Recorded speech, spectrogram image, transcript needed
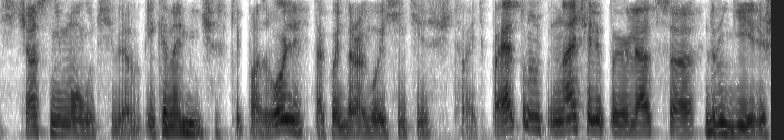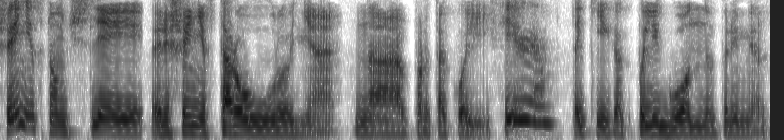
сейчас не могут себе экономически позволить такой дорогой сети существовать. Поэтому начали появляться другие решения, в том числе и решения второго уровня на протоколе Ethereum, такие как Polygon, например,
